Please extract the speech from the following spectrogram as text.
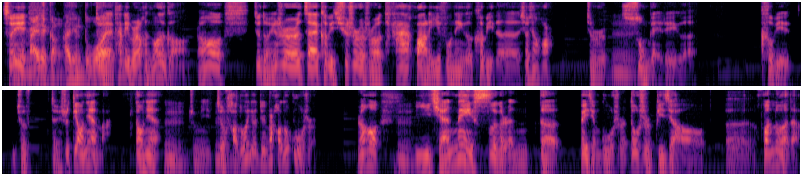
所以埋的梗还挺多对的。它里边有很多的梗，然后就等于是在科比去世的时候，他还画了一幅那个科比的肖像画，就是嗯送给这个科比，就等于是悼念吧，悼念嗯这么一，就是好多有里边好多故事，然后嗯以前那四个人的背景故事都是比较呃欢乐的，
